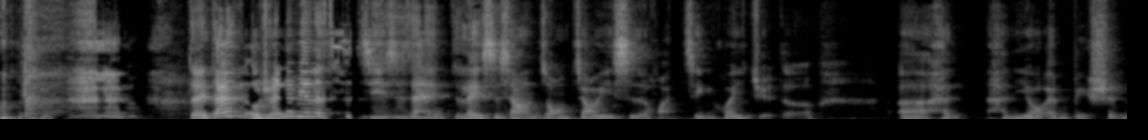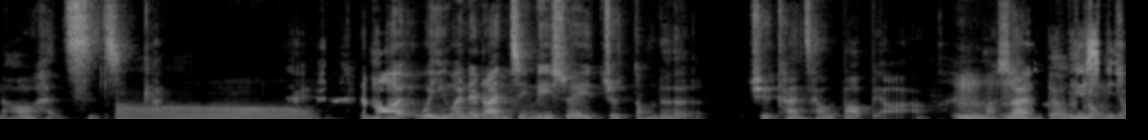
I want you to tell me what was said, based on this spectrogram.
对，但是我觉得那边的刺激是在类似像这种交易式的环境，会觉得。呃，很很有 ambition，然后很刺激感。哦，对。然后我因为那段经历，所以就懂得去看财务报表啊。嗯，好，虽然一些是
